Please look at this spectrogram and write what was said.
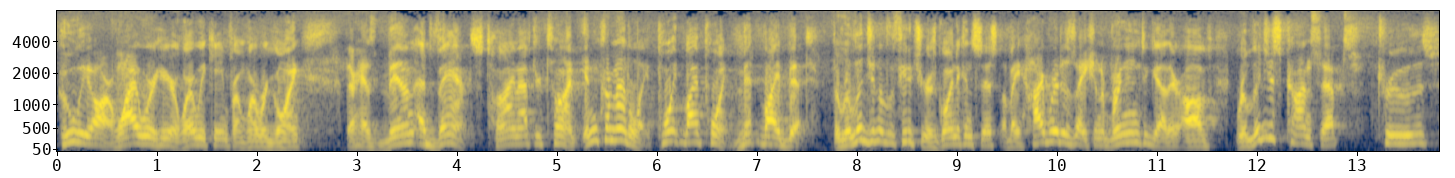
who we are, why we're here, where we came from, where we're going, there has been advance time after time, incrementally, point by point, bit by bit. The religion of the future is going to consist of a hybridization, a bringing together of religious concepts, truths,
